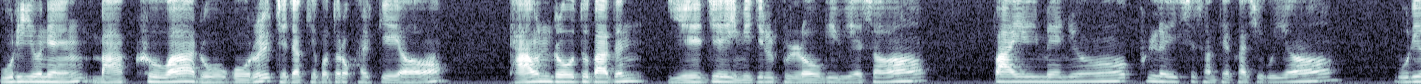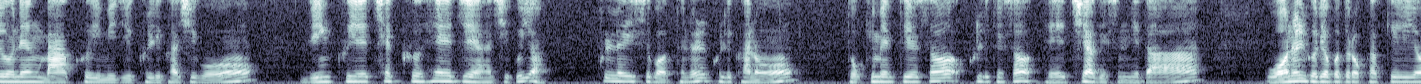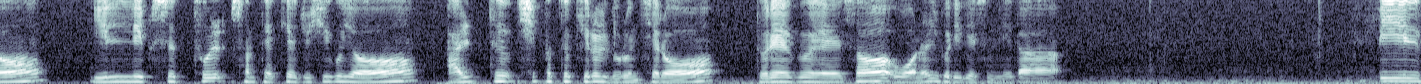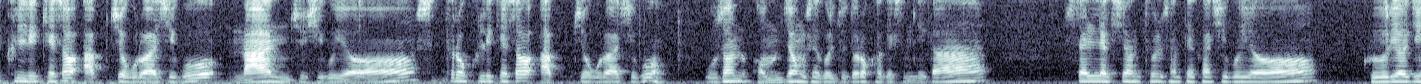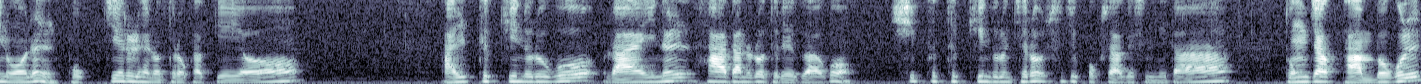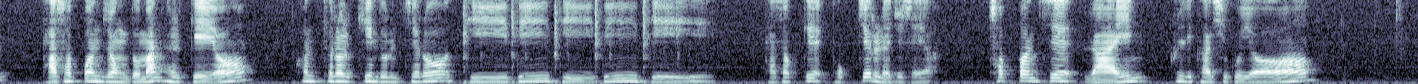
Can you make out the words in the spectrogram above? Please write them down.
우리은행 마크와 로고를 제작해 보도록 할게요. 다운로드 받은 예제 이미지를 불러오기 위해서 파일 메뉴 Place 선택하시고요. 우리은행 마크 이미지 클릭하시고 링크에 체크 해제하시고요. Place 버튼을 클릭한 후 Document에서 클릭해서 배치하겠습니다. 원을 그려보도록 할게요. Ellipse Tool 선택해 주시고요. Alt Shift 키를 누른 채로 드래그해서 원을 그리겠습니다. Fill 클릭해서 앞쪽으로 하시고 None 주시고요. Stroke 클릭해서 앞쪽으로 하시고 우선 검정색을 주도록 하겠습니다. Selection Tool 선택하시고요. 그려진 원을 복제를 해 놓도록 할게요. Alt 키 누르고 라인을 하단으로 드래그하고 Shift 키 누른 채로 수직 복사하겠습니다. 동작 반복을 다섯 번 정도만 할게요. 컨트롤 키 누른 채로 D, D, D, D, D 다섯 개 복제를 해주세요. 첫 번째 라인 클릭하시고요.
